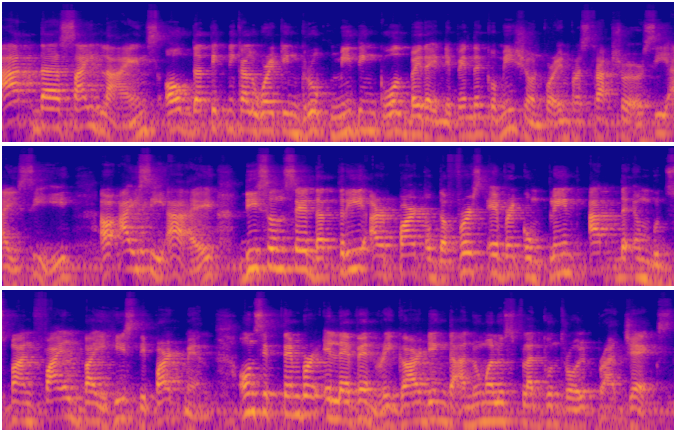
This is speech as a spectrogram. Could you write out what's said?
At the sidelines of the Technical Working Group meeting called by the Independent Commission for Infrastructure or CIC, or ICI, Dison said that three are part of the first ever complaint at the Ombudsman filed by his department on September 11 regarding the anomalous flood control projects.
